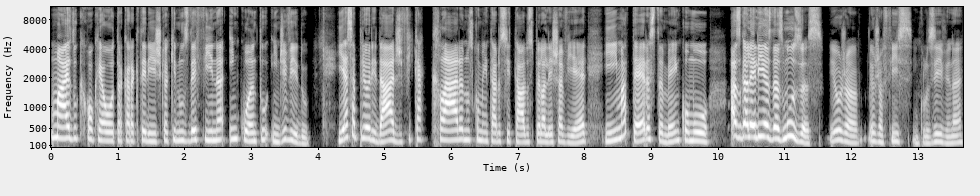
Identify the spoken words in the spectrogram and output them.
mais do que qualquer outra característica que nos defina enquanto indivíduo. E essa prioridade fica clara nos comentários citados pela Lei Xavier e em matérias também como as galerias das musas, eu já, eu já fiz, inclusive, né?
